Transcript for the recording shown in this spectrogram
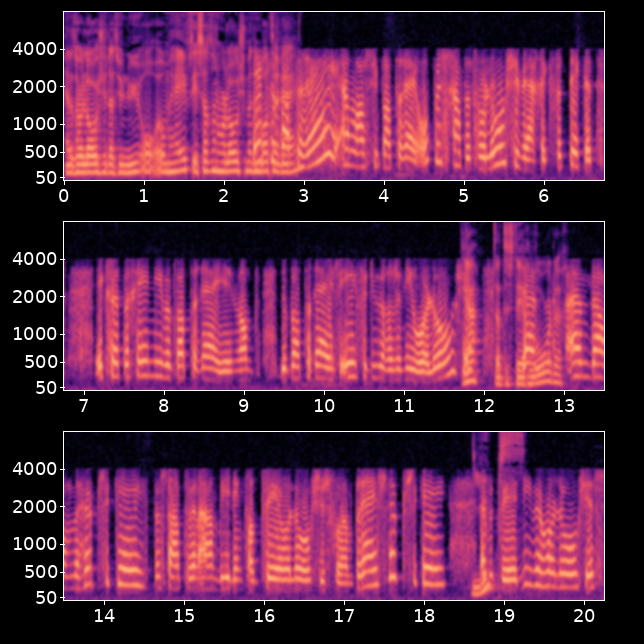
En het horloge dat u nu om heeft, is dat een horloge met een Heeft batterij? een batterij en als die batterij op is, gaat het horloge weg. Ik vertik het. Ik zet er geen nieuwe batterij in, want de batterij is even duur als een nieuw horloge. Ja, dat is tegenwoordig. En, en dan hupsakee, dan staat er een aanbieding van twee horloges voor een prijs. Hupsakee, heb ik weer nieuwe horloges.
